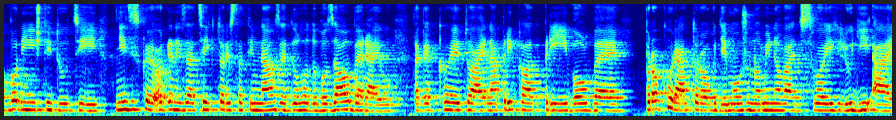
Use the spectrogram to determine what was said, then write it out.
odborných inštitúcií, neziskovej organizácií, ktoré sa tým naozaj dlhodobo zaoberajú, tak ako je to aj napríklad pri voľbe prokurátorov, kde môžu nominovať svojich ľudí aj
